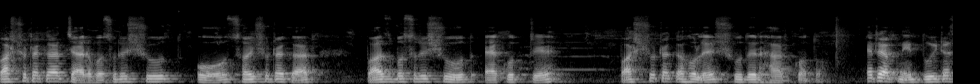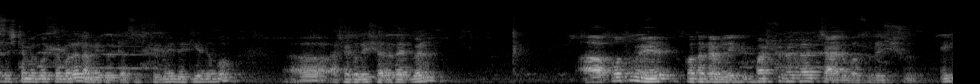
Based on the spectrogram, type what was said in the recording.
পাঁচশো টাকার চার বছরের সুদ ও ছয়শো টাকার পাঁচ বছরের সুদ একত্রে পাঁচশো টাকা হলে সুদের হার কত? এটা আপনি দুইটা সিস্টেমে করতে পারেন, আমি দুইটা সিস্টেমে দেখিয়ে দেবো। আশা করি সাথে থাকবেন। প্রথমে কথাটা আমি লিখি, পাঁচশো টাকা চার বছরের সুদ। এই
